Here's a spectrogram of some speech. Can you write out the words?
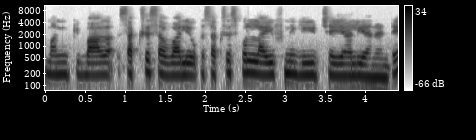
మనకి బాగా సక్సెస్ అవ్వాలి ఒక సక్సెస్ఫుల్ లైఫ్ని లీడ్ చేయాలి అని అంటే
